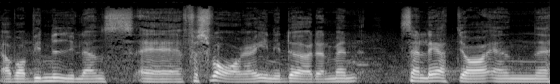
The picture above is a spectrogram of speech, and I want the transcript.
Jag var vinylens eh, försvarare in i döden. Men sen lät jag en...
